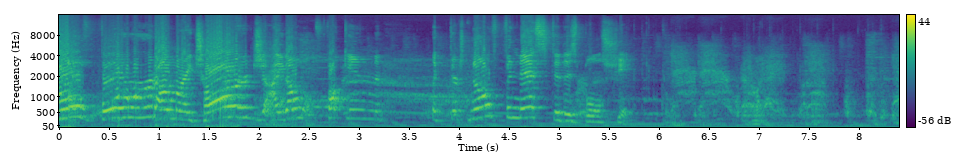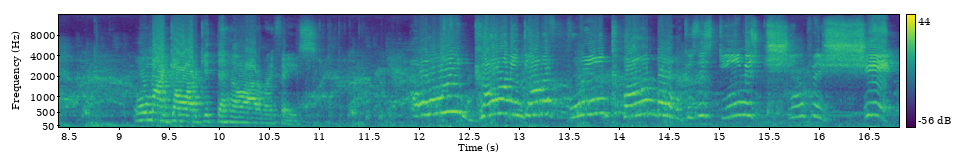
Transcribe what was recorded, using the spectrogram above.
Go forward on my charge. I don't fucking, like, there's no finesse to this bullshit. Oh my god, get the hell out of my face. Oh my god, he got a free combo because this game is cheap as shit.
